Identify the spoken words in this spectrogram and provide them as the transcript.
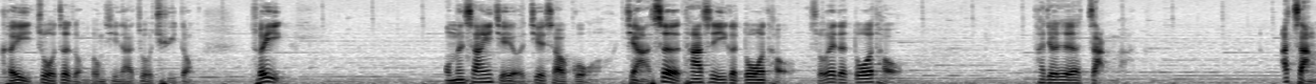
可以做这种东西来做驱动。所以，我们上一节有介绍过，假设它是一个多头，所谓的多头，它就是要涨。啊，涨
